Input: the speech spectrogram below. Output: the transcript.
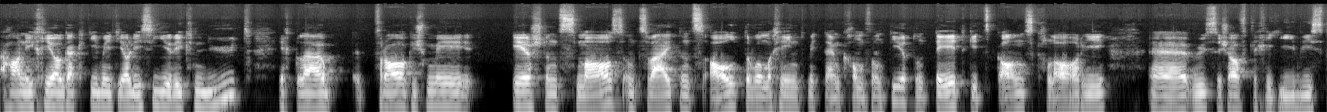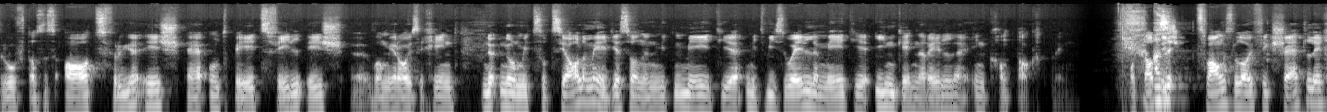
habe ich ja gegen die Medialisierung nichts. Ich glaube, die Frage ist mehr erstens das Maß und zweitens das Alter, wo man Kind mit dem konfrontiert. Und dort gibt es ganz klare äh, wissenschaftliche Hinweise darauf, dass es A zu früh ist äh, und B zu viel ist, äh, wo wir unsere Kinder nicht nur mit sozialen Medien, sondern mit Medien, mit visuellen Medien im Generellen in Kontakt. Und das also, ist zwangsläufig schädlich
